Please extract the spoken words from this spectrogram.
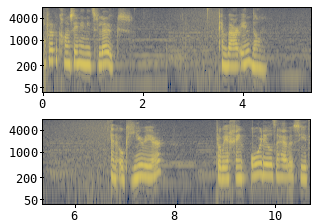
Of heb ik gewoon zin in iets leuks? En waarin dan? En ook hier weer, probeer geen oordeel te hebben. Zie het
